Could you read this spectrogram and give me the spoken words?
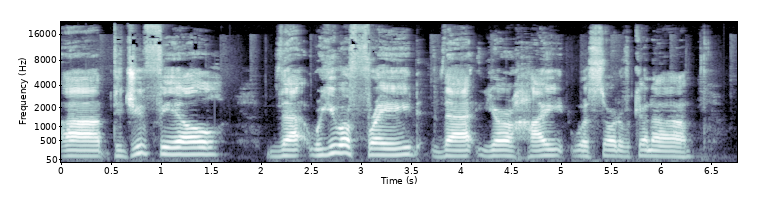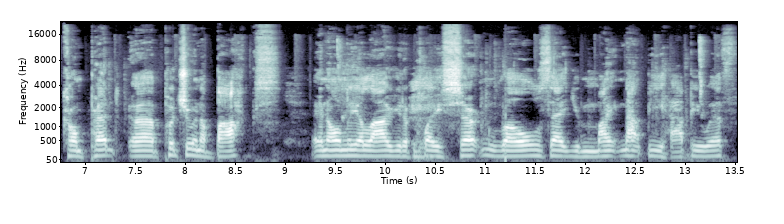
uh, did you feel that were you afraid that your height was sort of gonna compet, uh, put you in a box and only allow you to play certain roles that you might not be happy with?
